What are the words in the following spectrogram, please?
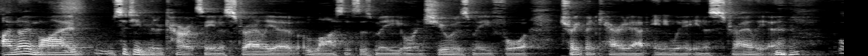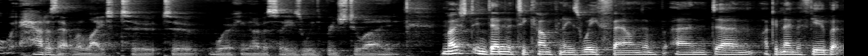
I know my certificate of currency in Australia licenses me or insures me for treatment carried out anywhere in Australia. Mm-hmm. How does that relate to, to working overseas with Bridge2Aid? Most indemnity companies we've found, and, and um, I could name a few, but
